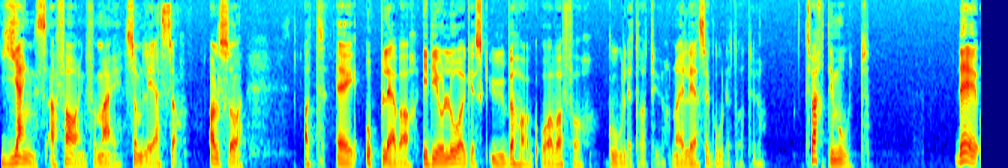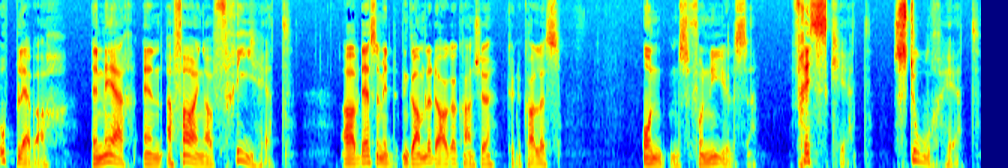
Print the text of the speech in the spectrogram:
gjengs erfaring for meg som leser. Altså at jeg opplever ideologisk ubehag overfor god litteratur når jeg leser god litteratur. Tvert imot. Det jeg opplever, er mer en erfaring av frihet. Av det som i gamle dager kanskje kunne kalles åndens fornyelse. Friskhet. Storhet.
